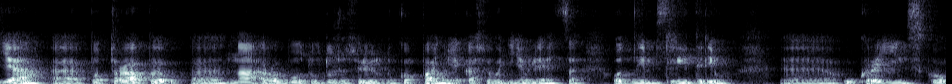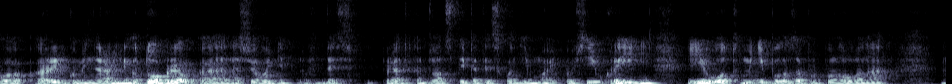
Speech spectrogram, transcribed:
я е, потрапив е, на роботу в дуже серйозну компанію, яка сьогодні є одним з лідерів е, українського ринку мінеральних добрив. Е, На сьогодні десь порядка 25 складів мають по всій Україні. І от мені була запропонована е,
